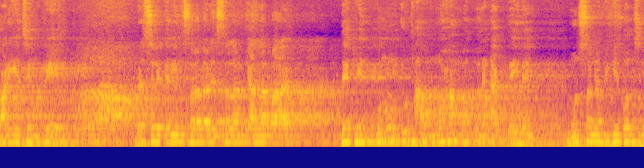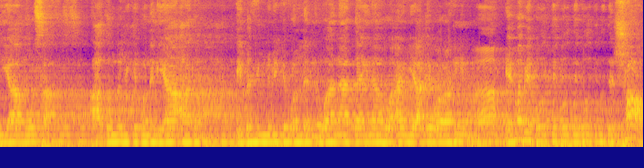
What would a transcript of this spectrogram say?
বাড়িয়েছেন কে? রসুল করিম সাল্লাহ সাল্লামকে আল্লাহ পাক দেখেন কোনো কোথাও মোহাম্মদ বলে ডাক দেয় নাই। মুসা নবীকে বলছেন, ইয়া মুসা। আদম নবীকে বললেন, ইয়া আদম। ইব্রাহিম নবীকে বললেন ওয়ানা দাইনাহু আইয়া ইব্রাহিম। এভাবে বলতে বলতে বলতে বলতে সব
